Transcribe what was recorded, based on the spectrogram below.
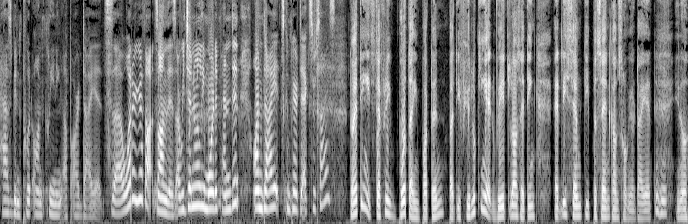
has been put on cleaning up our diets. Uh, what are your thoughts on this? Are we generally more dependent on diets compared to exercise? No, I think it's definitely both are important, but if you're looking at weight loss, I think at least 70% comes from your diet. Mm-hmm. You know,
